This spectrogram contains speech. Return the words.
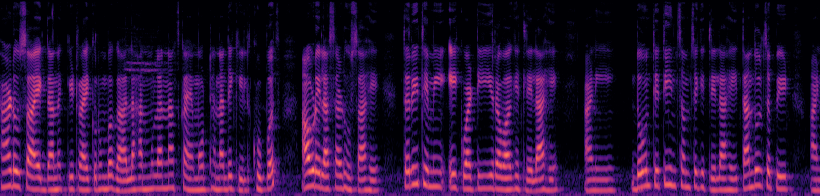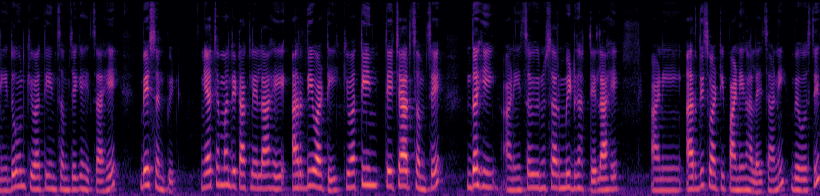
हा डोसा एकदा नक्की ट्राय करून बघा. लहान मुलांनाच काय मोठ्यांना देखील खूपच आवडेल असा डोसा आहे. तर इथे मी एक वाटी रवा घेतलेला आहे आणि दोन ते तीन चमचे घेतलेलं आहे तांदूळचं पीठ आणि दोन किंवा तीन चमचे घ्यायचं आहे बेसन पीठ. याच्यामध्ये टाकलेलं आहे अर्धी वाटी किंवा तीन ते चार चमचे दही आणि चवीनुसार मीठ घातलेलं आहे आणि अर्धीच वाटी पाणी घालायचं आणि व्यवस्थित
